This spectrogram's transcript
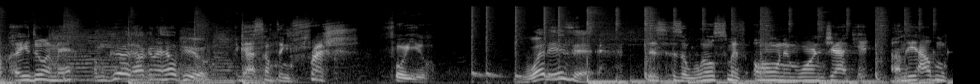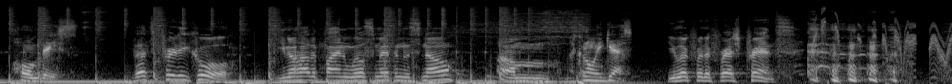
up? How you doing, man? I'm good. How can I help you? I got something fresh for you. What is it? This is a Will Smith owned and worn jacket on the album Home Base. That's pretty cool. You know how to find Will Smith in the snow? Um, I can only guess. You look for the Fresh Prince.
